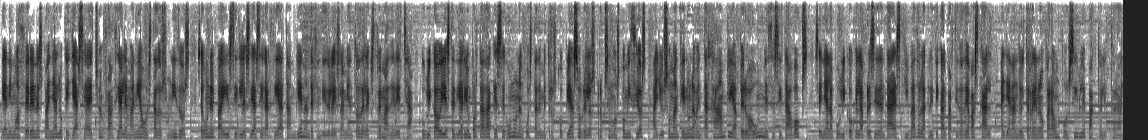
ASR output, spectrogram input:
y animó a hacer en España lo que ya se ha hecho en Francia, Alemania o Estados Unidos. Según El País, Iglesias y García también han defendido el aislamiento de la extrema derecha. Publica hoy este diario en portada que, según una encuesta de Metroscopia sobre los próximos comicios, Ayuso mantiene una ventaja amplia, pero aún necesita a Vox. Señala público que la presidenta ha esquivado la crítica al partido de Abascal, allanando el terreno para un posible pacto electoral.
